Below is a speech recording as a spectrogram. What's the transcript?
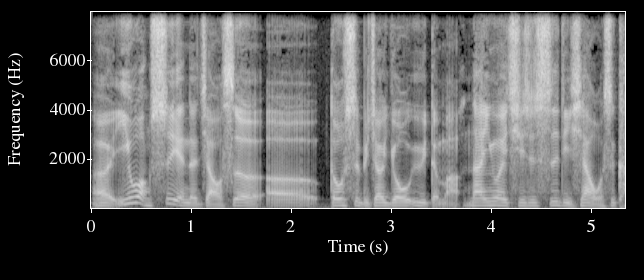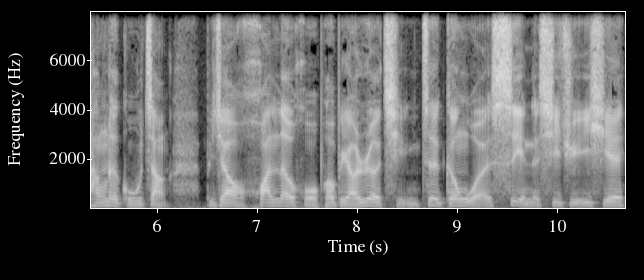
呃，以往饰演的角色，呃，都是比较忧郁的嘛。那因为其实私底下我是康乐鼓掌，比较欢乐活泼，比较热情。这跟我饰演的戏剧一些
